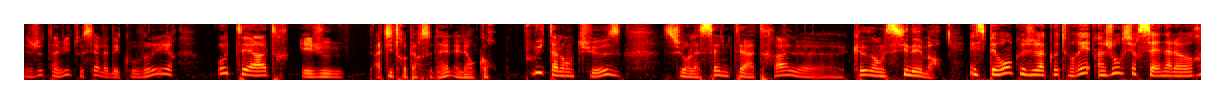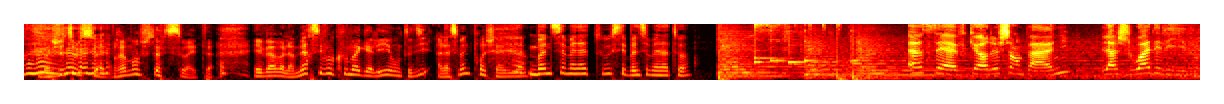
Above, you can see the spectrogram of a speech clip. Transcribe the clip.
je t'invite aussi à la découvrir au théâtre. Et je, à titre personnel, elle est encore plus talentueuse sur la scène théâtrale euh, que dans le cinéma. Espérons que je la côtoierai un jour sur scène alors. Bah, je te le souhaite, vraiment je te le souhaite. Et ben voilà, merci beaucoup Magali, on te dit à la semaine prochaine. bonne semaine à tous et bonne semaine à toi. RCF Cœur de Champagne, la joie des livres.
